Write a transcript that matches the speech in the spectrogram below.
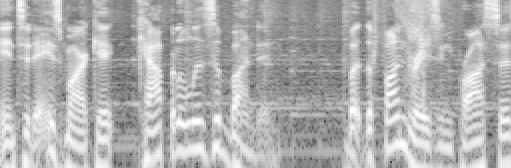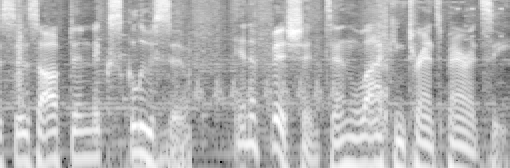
In today's market, capital is abundant, but the fundraising process is often exclusive, inefficient, and lacking transparency.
